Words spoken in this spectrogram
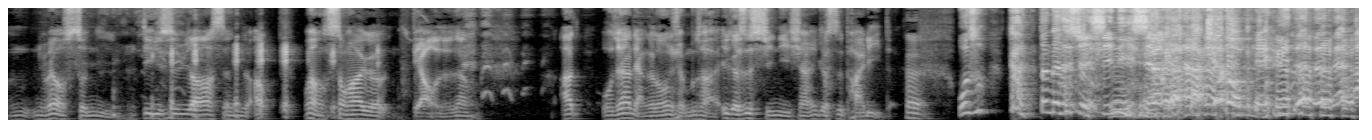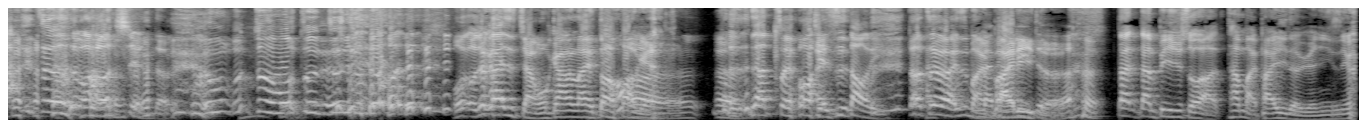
女朋友生日，第一次遇到她生日啊，我想送她一个屌的这样，啊，我现在两个东西选不出来，一个是行李箱，一个是拍立得，嗯。我说，干，真的是选行李箱啊！看我便宜的，这有什么好选的？我这怎么这这？我我就开始讲我刚刚那一段话给他，但是他最后还是道理，他最后还是买拍立得。但但必须说啊，他买拍立得的原因是因为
